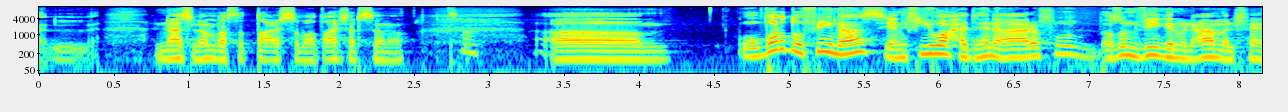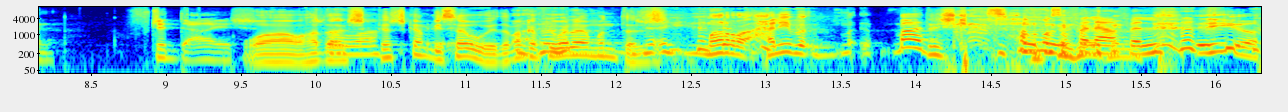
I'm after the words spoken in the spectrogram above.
ال- الناس اللي عمرها 16 17 سنة. صح. وبرضه في ناس يعني في واحد هنا أعرفه أظن vegan من عام 2000 في جدة عايش. wow هذا. إيش إيش كان بيسوي؟ ده ما كان في ولا منتج. مرة حليب ما أدري إيش كان. حمص وفلافل. أيوه.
